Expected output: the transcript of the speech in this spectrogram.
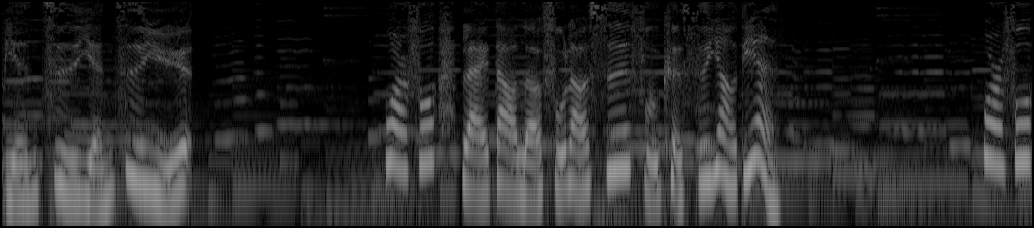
边自言自语。沃尔夫来到了弗劳斯福克斯药店。沃尔夫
